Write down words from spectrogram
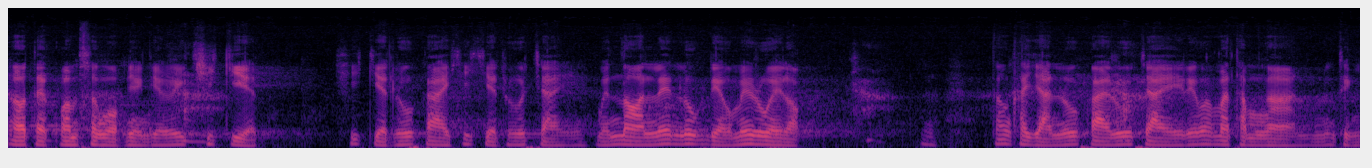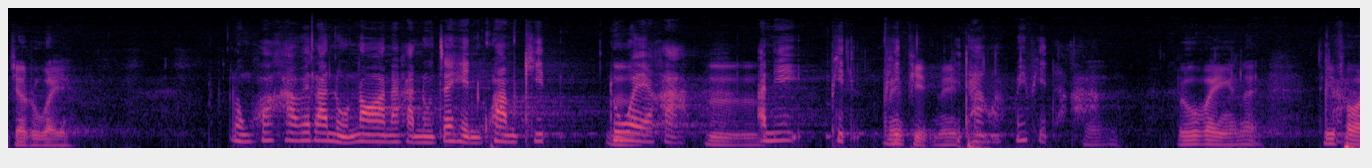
เอาแต่ความสงบอย่างเดียวขี้เกียจ ขี้เกียจรู้กายขี้เกียจรู้ใจ เหมือนนอนเล่นลูกเดียวไม่รวยหรอกต้องขยันรู้กายรู้ใจเรียกว่ามาทำงานมันถึงจะรวย หลวงพ่อคะเวลาหนูนอนนะคะหนูจะเห็นความคิดด้วยอะค่ะอืมอันนี้ผิดไม่ผิดไม่ผิดทางไม่ผิดอะค่ะรู้ไปอย่างนั้นแหละที่ภาว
